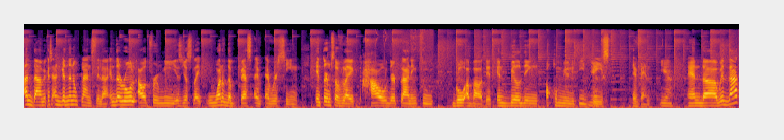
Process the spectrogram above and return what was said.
ang dami kasi ang ganda ng plans nila. And the rollout for me is just like one of the best I've ever seen in terms of like how they're planning to go about it in building a community-based event. Yeah. And uh, with that,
